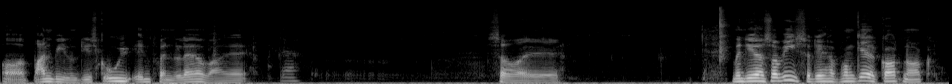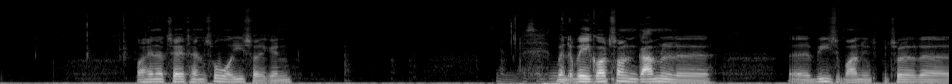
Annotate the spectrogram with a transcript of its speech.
Og brandbilen, de skal ud inden for en lavevej af. Ja. Så, øh, men det har så vist sig, det har fungeret godt nok. Og han har taget hans ord i sig igen. Jamen, altså, det, Men der ved I godt sådan en gammel øh, øh, vicebrandinspektør, der,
